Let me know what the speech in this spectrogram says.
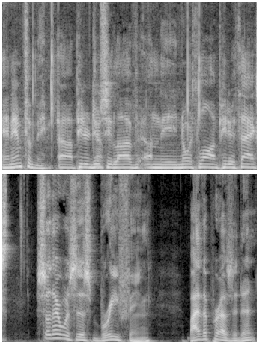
And infamy. Uh, Peter Doocy yep. live on the North Lawn. Peter, thanks. So there was this briefing by the president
